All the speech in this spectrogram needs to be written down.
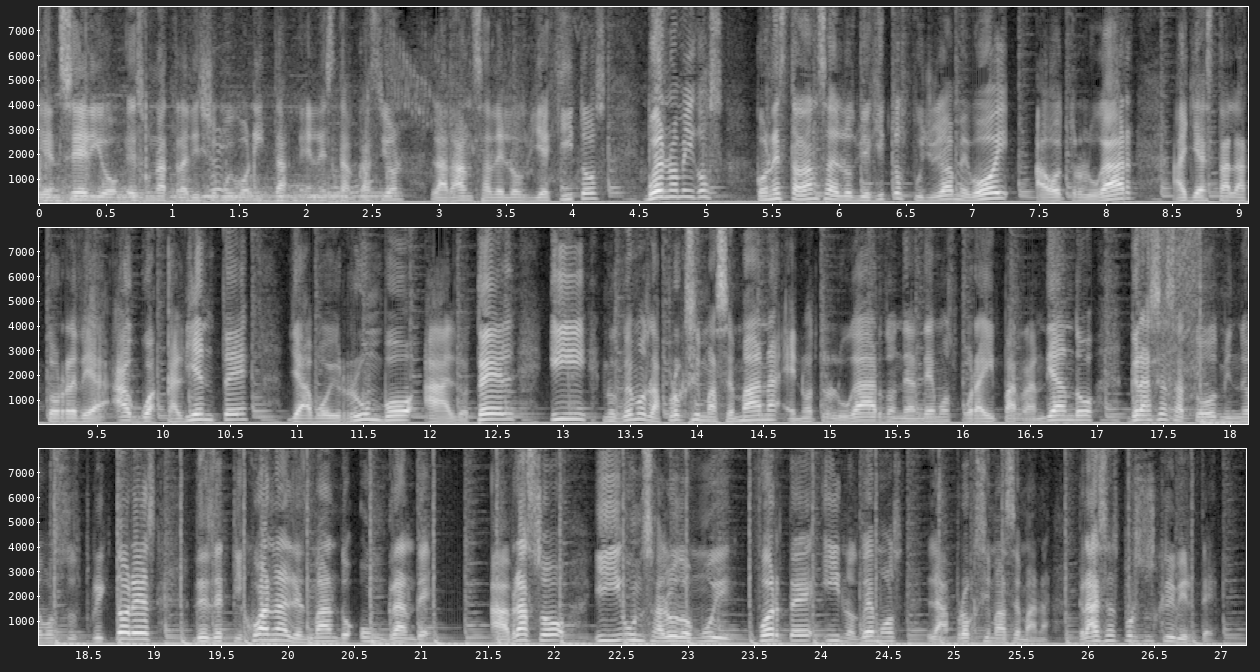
Y en serio, es una tradición muy bonita. En esta ocasión, la danza de los viejitos. Bueno, amigos, con esta danza de los viejitos, pues yo ya me voy a otro lugar. Allá está la torre de agua caliente. Ya voy rumbo al hotel. Y nos vemos la próxima semana en otro lugar donde andemos por ahí parrandeando. Gracias a todos mis nuevos suscriptores. Desde Tijuana les mando un grande abrazo y un saludo muy fuerte. Y nos vemos la próxima semana. Gracias por suscribirte.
